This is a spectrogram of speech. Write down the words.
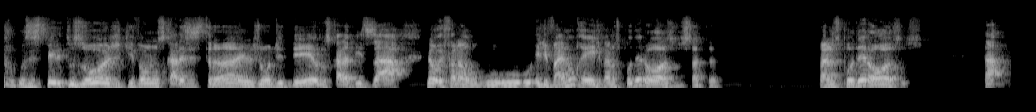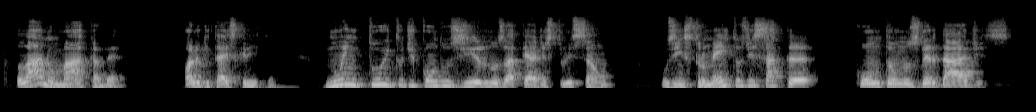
os espíritos hoje que vão nos caras estranhos, João de Deus, nos caras bizarros. Não, ele fala, não, ele vai no rei, ele vai nos poderosos, o Satã. Vai nos poderosos. Tá? Lá no Macabeth, olha o que está escrito no intuito de conduzir-nos até a destruição. Os instrumentos de Satã contam-nos verdades,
